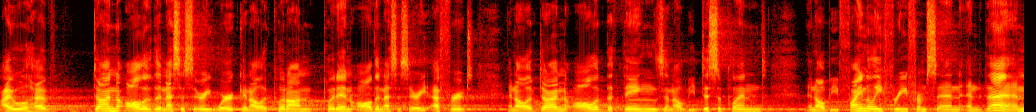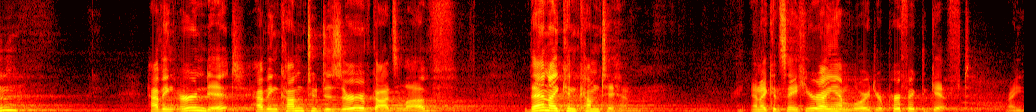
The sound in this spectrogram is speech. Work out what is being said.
I will have done all of the necessary work and I'll have put on put in all the necessary effort and I'll have done all of the things and I'll be disciplined and I'll be finally free from sin and then having earned it, having come to deserve God's love, then I can come to him. And I can say, Here I am, Lord, your perfect gift, right?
